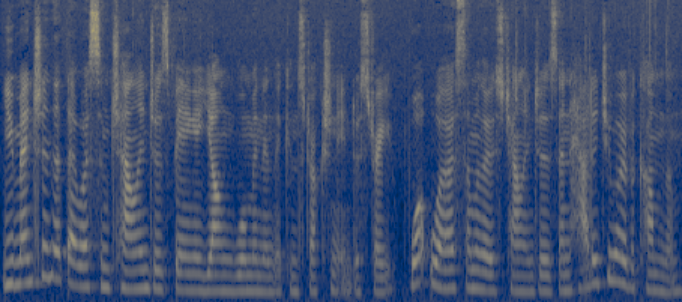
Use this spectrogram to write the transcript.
You mentioned that there were some challenges being a young woman in the construction industry. What were some of those challenges and how did you overcome them?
